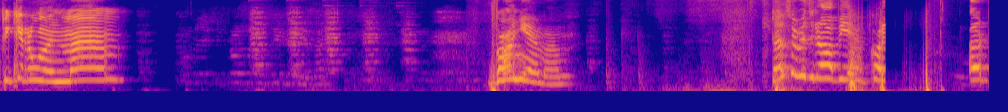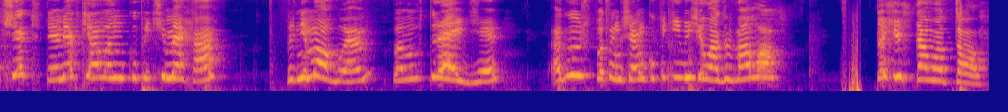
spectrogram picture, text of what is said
Speaker Woman mam. Go nie mam. To sobie zrobię. Ale przed tym, jak chciałem kupić mecha, to nie mogłem, bo był w tradzie. A go już potem chciałem kupić i mi się ładowało. To się stało to.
